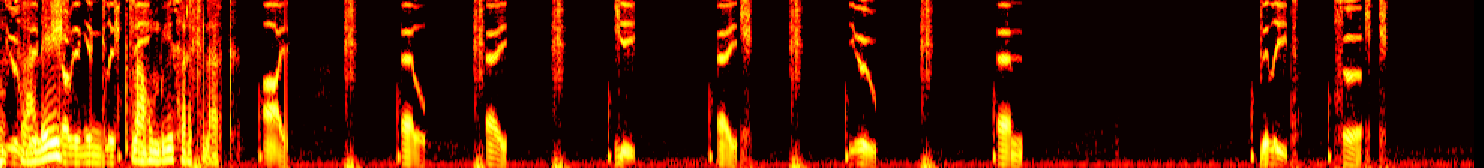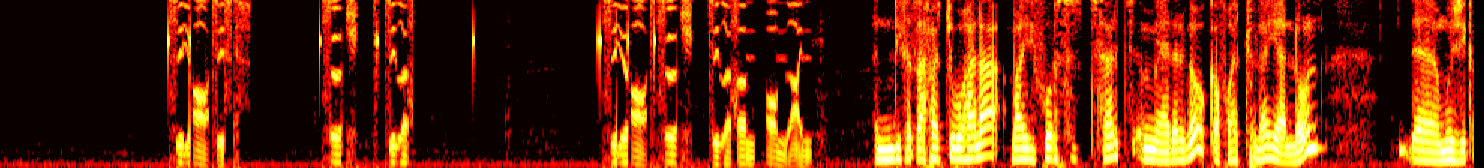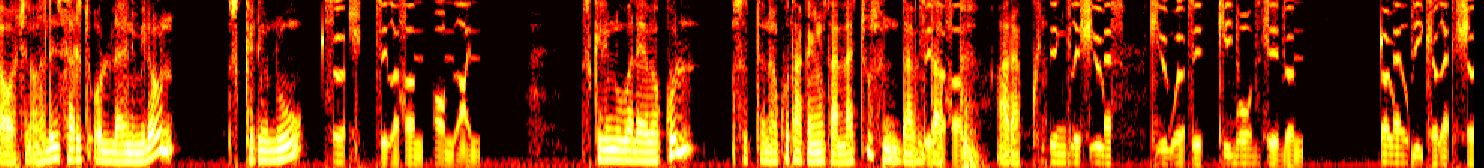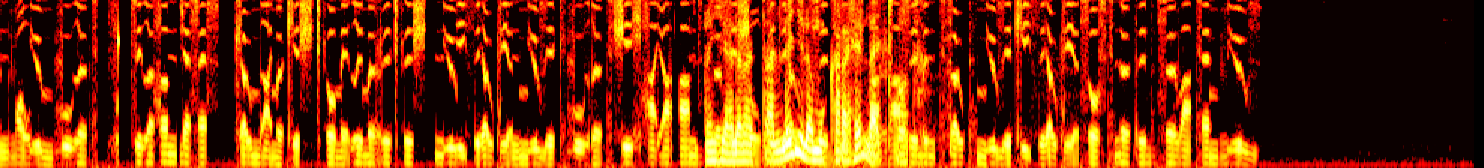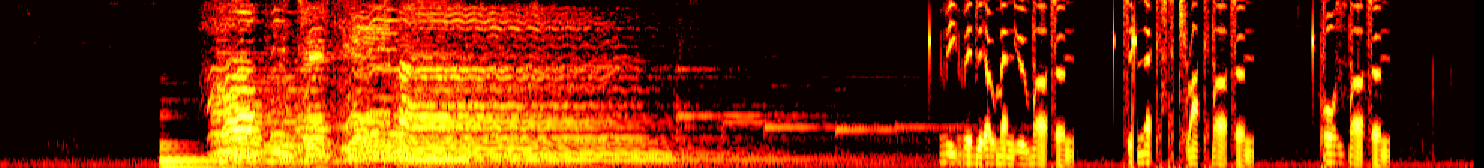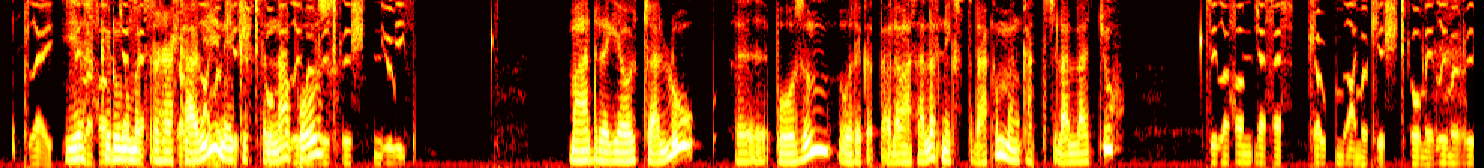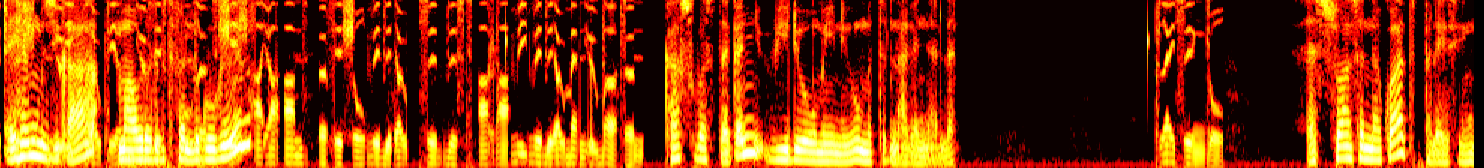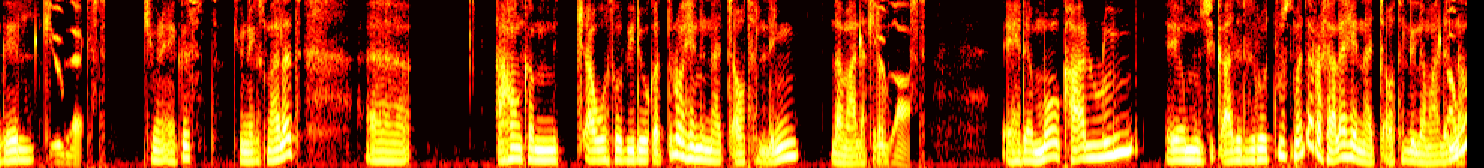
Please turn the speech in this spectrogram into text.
ምሳሌ ጥላሁን ብዬ search ላርግ L A G H U N Delete. Search. See artists. Search. Tilla. See art. Search. On online. እንዲህ ከጻፋችሁ በኋላ ባይፎር ሰርች የሚያደርገው ቀፏችሁ ላይ ያለውን ሙዚቃዎች ነው ስለዚህ ሰርች ኦንላይን የሚለውን ስክሪኑ. ስክሪኑ በላይ በኩል ስትነኩ ታገኙታላችሁ እሱን ዳብል ታፕ አረኩኝ OLD collection volume bullet. Tilla on SS. Komaimakish. Komelimerikish. New Ethiopian music bullet. Sheikh Haya and እያለ official መጣልኝ። video. ለሙከራ Synthesized ይሄን ላጫውት። Asimint Hope Music Ethiopia source Nerdin Servat M views. V video menu button. To next track button. Pause button. Play. የስክሪኑ መጨረሻ አካባቢ ኔክስት እና ፖዝ ማድረጊያዎች አሉ። pause ም ወደ ቀጣዩ ለማሳለፍ next track ም መንካት ትችላላችሁ። ይህ ሙዚቃ ማውረድ ብትፈልጉ ግን ከእሱ በስተቀኝ video menu የምትል እናገኛለን እሷን ስነኳት play single queue next queue next ማለት አሁን ከምጫወተው ቪዲዮ ቀጥሎ ይህንን አጫውትልኝ ለማለት ነው። ይሄ ደግሞ ካሉኝ የሙዚቃ ዝርዝሮች ውስጥ መጨረሻ ላይ ይሄን አጫውትልኝ ለማለት ነው።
